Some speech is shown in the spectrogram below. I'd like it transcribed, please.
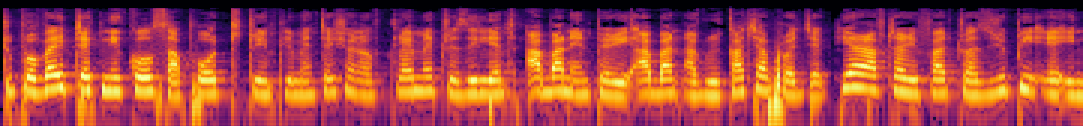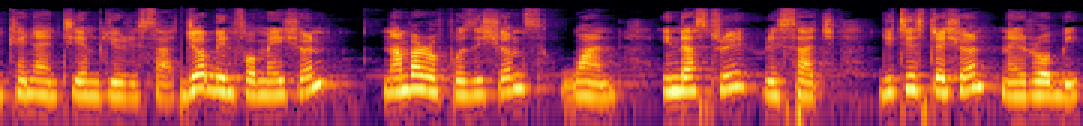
to provide technical support to implementation of climate resilient urban and peri-urban agriculture project hereafter referred to as UPA in Kenya and TMG research. Job information Number of positions 1. Industry Research. Duty Station Nairobi.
